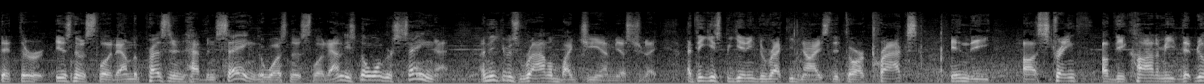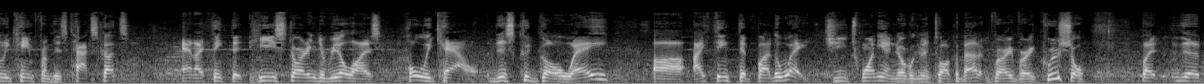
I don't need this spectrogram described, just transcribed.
that there is no slowdown. The president had been saying there was no slowdown. He's no longer saying that. I think he was rattled by GM yesterday. I think he's beginning to recognize that there are cracks in the uh, strength of the economy that really came from his tax cuts. And I think that he's starting to realize, holy cow, this could go away. Uh, I think that, by the way, G20, I know we're going to talk about it, very, very crucial. But the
